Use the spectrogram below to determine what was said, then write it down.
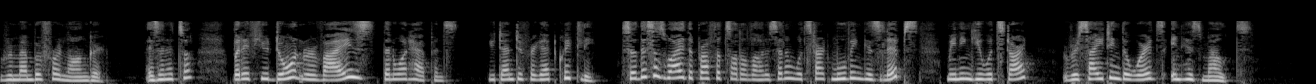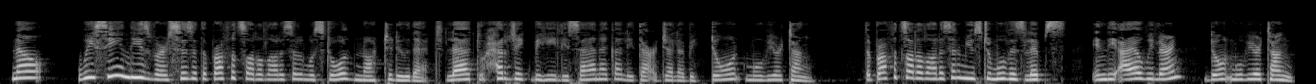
remember for longer. Isn't it so? But if you don't revise, then what happens? You tend to forget quickly. So this is why the Prophet ﷺ would start moving his lips, meaning he would start reciting the words in his mouth. Now, we see in these verses that the Prophet ﷺ was told not to do that. لا تحرك به لسانك لتعجل به. Don't move your tongue. The Prophet ﷺ used to move his lips. In the ayah we learn, don't move your tongue.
